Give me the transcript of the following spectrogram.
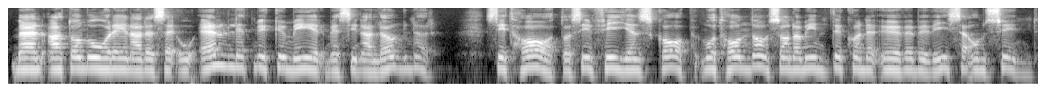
Men att de orenade sig oändligt mycket mer med sina lögner, sitt hat och sin fiendskap mot honom som de inte kunde överbevisa om synd.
